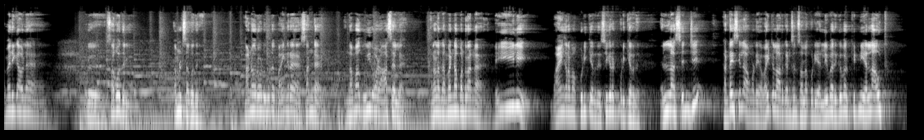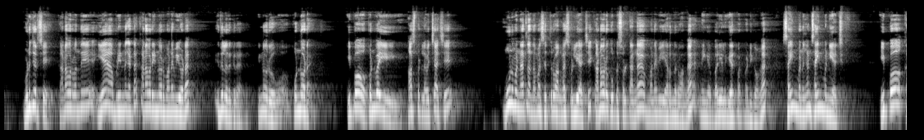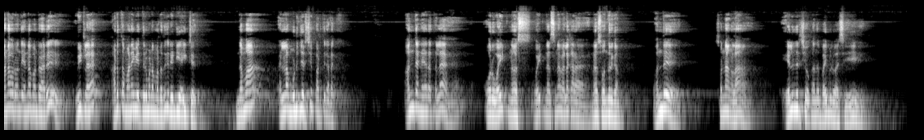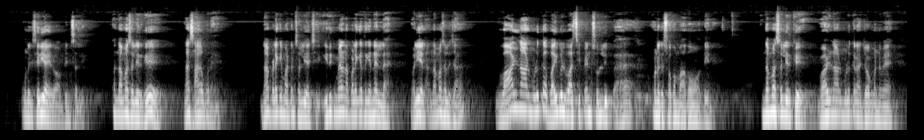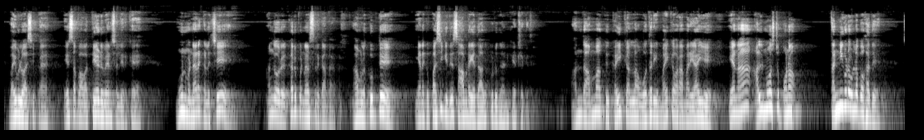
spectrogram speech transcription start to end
அமெரிக்காவில் ஒரு சகோதரி தமிழ் சகோதரி. கணவரோடு கூட பயங்கர சண்டை. இந்த அம்மாவுக்கு உயிர் வாழ ஆசை இல்லை. அதனால் அந்த அம்மா என்ன பண்ணுறாங்க டெய்லி பயங்கரமாக குடிக்கிறது சிகரெட் பிடிக்கிறது. எல்லாம் செஞ்சு கடைசியில் அவங்களுடைய வைட்டல் ஆர்கன்ஸ்னு சொல்லக்கூடிய லிவர் கிவர் கிட்னி எல்லாம் அவுட் முடிஞ்சிருச்சு. கணவர் வந்து ஏன் அப்படின்னு கேட்டால் கணவர் இன்னொரு மனைவியோட இதில் இருக்கிறார். இன்னொரு பொண்ணோட. இப்போது கொண்டு போய் ஹாஸ்பிட்டலில் வச்சாச்சு. மூணு மணி நேரத்தில் அந்த அம்மா செத்துருவாங்க சொல்லியாச்சு. கணவரை கூப்பிட்டு சொல்லிட்டாங்க மனைவி இறந்துருவாங்க. நீங்கள் பரியலுக்கு ஏற்பாடு பண்ணிக்கோங்க. சைன் பண்ணுங்கன்னு சைன் பண்ணியாச்சு. இப்போது கணவர் வந்து என்ன பண்ணுறாரு வீட்டில் அடுத்த மனைவியை திருமணம் பண்ணுறதுக்கு ரெடி ஆயிட்டார். இந்தம்மா எல்லாம் முடிஞ்சிருச்சு படுத்து கிடக்கு. அந்த நேரத்தில் ஒரு ஒயிட் நர்ஸ் ஒயிட் நர்ஸ்னால் வெள்ளைக்கார நர்ஸ் வந்திருக்காங்க. வந்து சொன்னாங்களாம் எழுந்திரிச்சு உட்காந்து பைபிள் வாசி உனக்கு சரியாயிரும் அப்படின்னு சொல்லி. அந்த அம்மா சொல்லியிருக்கு நான் சாக போகிறேன் நான் பிழைக்க மாட்டேன்னு சொல்லியாச்சு. இதுக்கு மேலே நான் பிழைக்கிறதுக்கு என்ன இல்லை? வழியே இல்லை. அந்த அம்மா சொல்லிச்சா வாழ்நாள் முழுக்க பைபிள் வாசிப்பேன்னு சொல்லிப்ப உனக்கு சுகமாகும் அப்படின்னு. இந்த அம்மா சொல்லியிருக்கு வாழ்நாள் முழுக்க நான் ஜெபம் பண்ணுவேன் பைபிள் வாசிப்பேன் ஏசப்பாவை தேடுவேன்னு சொல்லியிருக்கு. மூணு மணி நேரம் கழித்து அங்கே ஒரு கருப்பு நர்ஸ் இருக்காங்க. அவங்கள கூப்பிட்டு எனக்கு பசிக்குது சாப்பிட ஏதாவது கொடுங்கன்னு கேட்டிருக்குது. அந்த அம்மாவுக்கு கை கல்லாம் உதறி மயக்க வரா மாதிரி ஆகி ஏன்னா ஆல்மோஸ்ட் போனோம். தண்ணி கூட உள்ளே போகாது.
